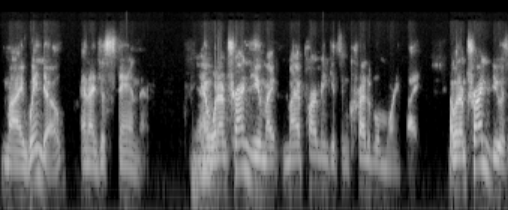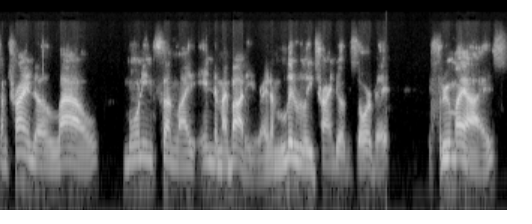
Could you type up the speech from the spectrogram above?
my window, and I just stand there. Yeah. And what I'm trying to do, my my apartment gets incredible morning light. And what I'm trying to do is I'm trying to allow morning sunlight into my body, right? I'm literally trying to absorb it through my eyes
